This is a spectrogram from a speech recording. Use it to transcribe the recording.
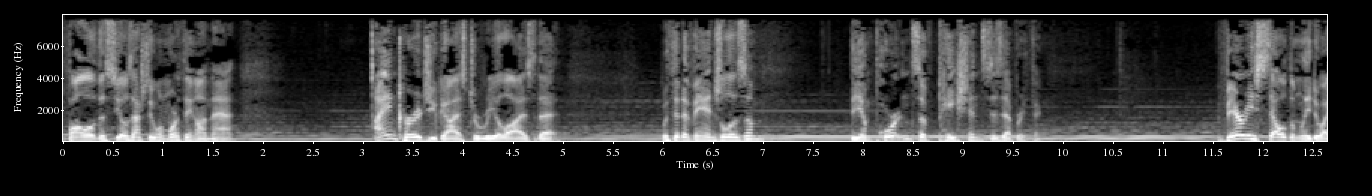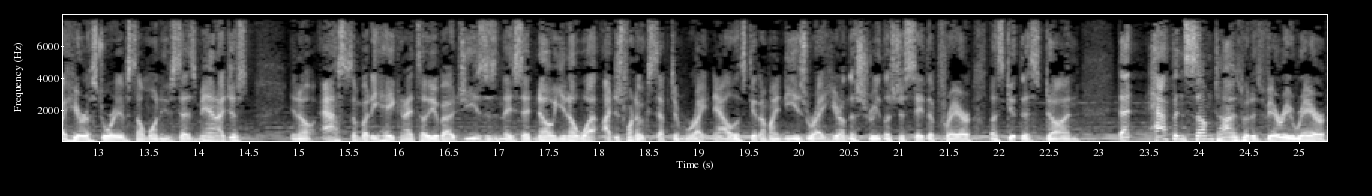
follow the seals. Actually one more thing on that. I encourage you guys to realize that within evangelism, the importance of patience is everything. Very seldomly do I hear a story of someone who says, man, I just, you know, asked somebody, hey, can I tell you about Jesus? And they said, no, you know what? I just want to accept him right now. Let's get on my knees right here on the street. Let's just say the prayer. Let's get this done. That happens sometimes, but it's very rare.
